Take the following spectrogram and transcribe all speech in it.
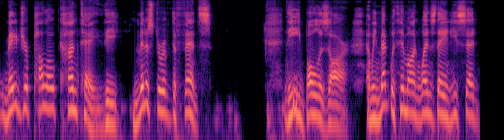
Major Paolo Conteh the Minister of Defense, the Ebola czar. And we met with him on Wednesday, and he said,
